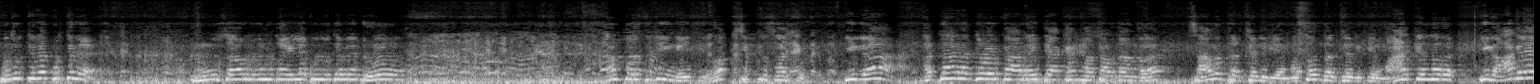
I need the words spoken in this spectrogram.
ಕುದುರ್ತೀರ ಕೊಡ್ತೀರ ಮೂರ್ ಸಾವಿರ ಮಟ ಇಲ್ಲೇ ಕುದುರ್ತೇವೆ ಅಂದ್ರು. ನಮ್ಮ ಪರಿಸ್ಥಿತಿ ಹಿಂಗೈತಿ ರೊಕ್ಕ ಸಿಕ್ಕಿದ್ರೆ ಸಾಕು. ಈಗ ಹದಿನಾರು, ಹದಿನೇಳು ರೈತ ಯಾಕೆ ಹಂಗೆ ಮಾತಾಡ್ದ ಅಂದ್ರ ಸಾಲದ ದರ್ಶನಿಗೆ ಮತ್ತೊಂದು ದರ್ಶನಿಗೆ ಮಾರ್ಕೆನ್ನರ್ ಈಗ ಆಗಲೇ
